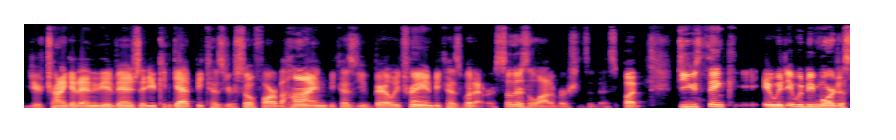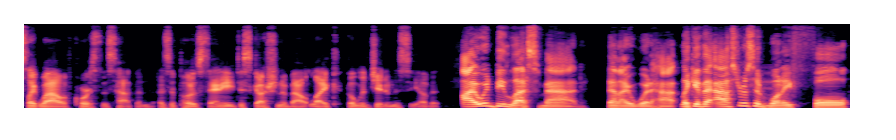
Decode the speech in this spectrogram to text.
you're trying to get any of the advantage that you can get because you're so far behind because you've barely trained because whatever. So there's a lot of versions of this. But do you think it would it would be more just like, wow, of course this happened, as opposed to any discussion about like the legitimacy of it? I would be less mad than I would have. Like if the Astros had Mm. won a full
